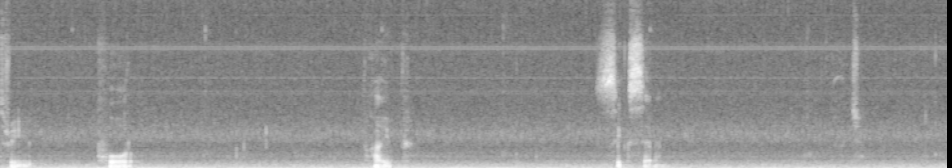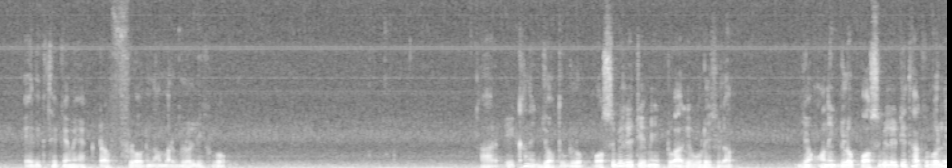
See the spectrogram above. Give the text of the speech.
three four five six seven আচ্ছা। এদিক থেকে আমি একটা ফ্লোর নাম্বারগুলো লিখব। আর এখানে যতগুলো পসিবিলিটি আমি একটু আগে বলেছিলাম, যে অনেকগুলো পসিবিলিটি থাকে বলে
